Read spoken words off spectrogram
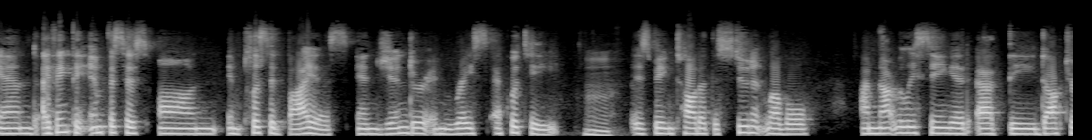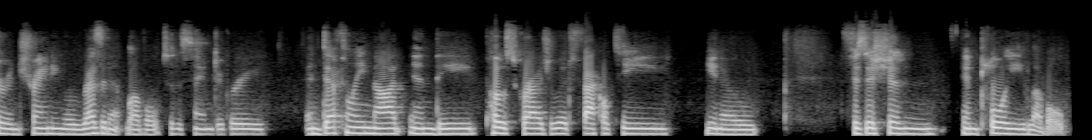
And I think the emphasis on implicit bias and gender and race equity hmm. is being taught at the student level. I'm not really seeing it at the doctor in training or resident level to the same degree, and definitely not in the postgraduate faculty, you know, physician employee level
